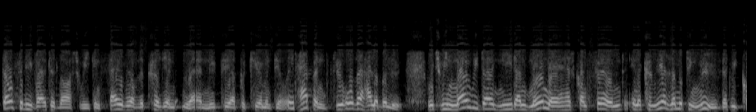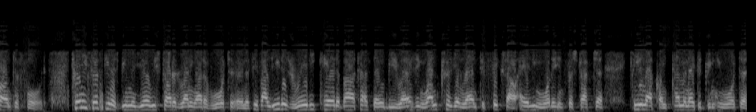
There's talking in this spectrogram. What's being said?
stealthily voted last week in favor of the trillion rand nuclear procurement deal. It happened through all the hullabaloo, which we know we don't need, and Nene has confirmed in a career-limiting move that we can't afford. 2015 has been the year we started running out of water, Ernest. If our leaders really cared about us, they would be raising 1 trillion rand to fix our ailing water infrastructure, clean our contaminated drinking water,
